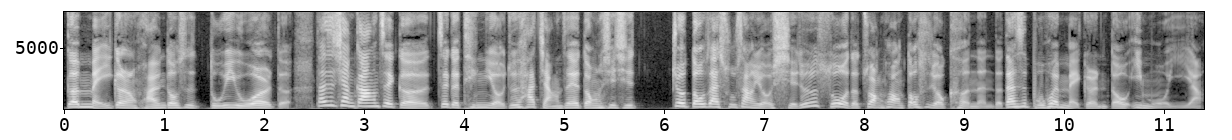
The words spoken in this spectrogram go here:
跟每一个人怀孕都是独一无二的。但是像刚刚这个这个听友，就是他讲这些东西，其实。就都在书上有写，就是所有的状况都是有可能的，但是不会每个人都一模一样。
